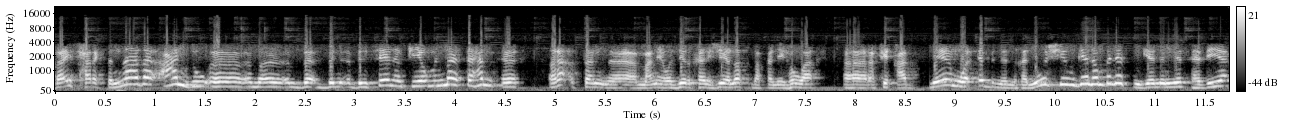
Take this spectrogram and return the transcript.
رئيس حركة النهضة عنده بن سالم في يوم ما اتهم راسا معناها وزير الخارجية الأسبق اللي هو رفيق عبد السلام وابن الغنوشي وقال لهم بالاسم قال الناس هذه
